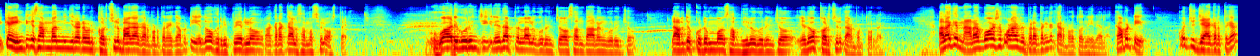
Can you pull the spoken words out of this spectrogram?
ఇక ఇంటికి సంబంధించినటువంటి ఖర్చులు బాగా కనపడుతున్నాయి కాబట్టి ఏదో ఒక రిపేర్లో రకరకాల సమస్యలు వస్తాయి. వాటి గురించి లేదా పిల్లల గురించో సంతానం గురించో లేకపోతే కుటుంబం సభ్యుల గురించో ఏదో ఖర్చులు కనపడుతున్నాయి. అలాగే నరఘోష కూడా విపరీతంగా కనపడుతుంది ఈ నెల. కాబట్టి కొంచెం జాగ్రత్తగా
